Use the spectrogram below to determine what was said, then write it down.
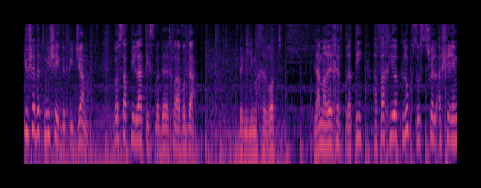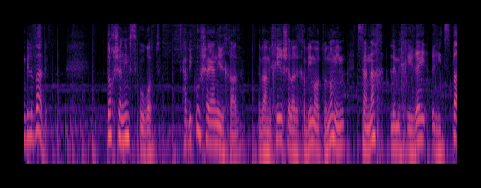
יושבת מישהי בפיג'מה ועושה פילאטיס בדרך לעבודה. במילים אחרות, למה רכב פרטי הפך להיות לוקסוס של עשירים בלבד? תוך שנים ספורות, הביקוש היה נרחב, והמחיר של הרכבים האוטונומיים צנח למחירי רצפה.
